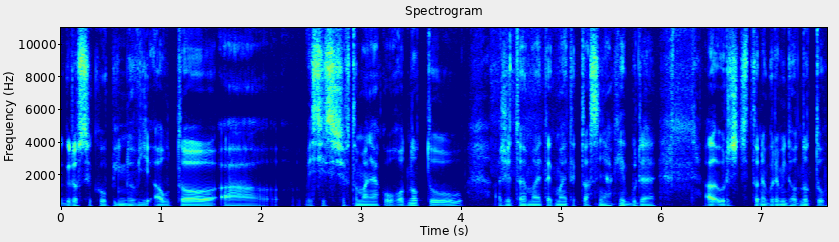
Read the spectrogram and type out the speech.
kdo si koupí nový auto a myslí si, že v tom má nějakou hodnotu a že to je majetek, majetek to asi nějaký bude, ale určitě to nebude mít hodnotu.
